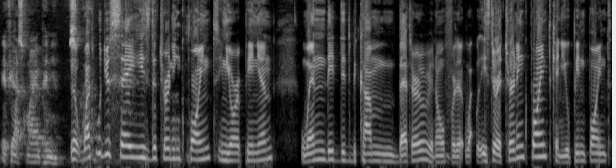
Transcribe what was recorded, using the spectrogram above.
if you ask my opinion. So what would you say is the turning point in your opinion? When did it become better? You know, for the what, is there a turning point? Can you pinpoint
